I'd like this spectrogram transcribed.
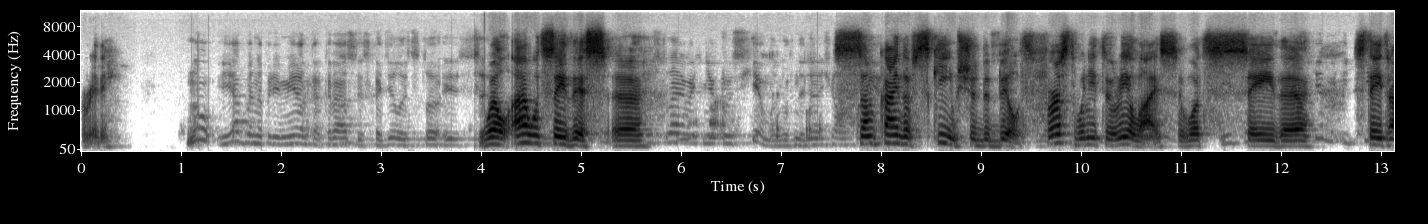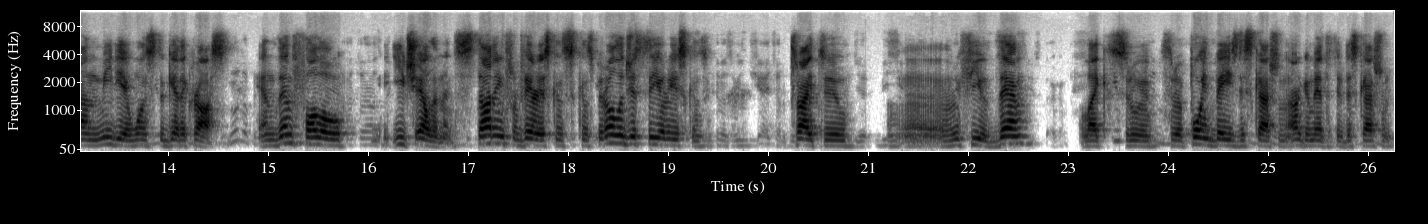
ready. Well, I would say this. Uh, some kind of scheme should be built. First, we need to realize what, say, the state-run media wants to get across, and then follow each element, starting from various cons conspirologist theories, cons try to uh, refute them, like through a, through a point-based discussion, argumentative discussion,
